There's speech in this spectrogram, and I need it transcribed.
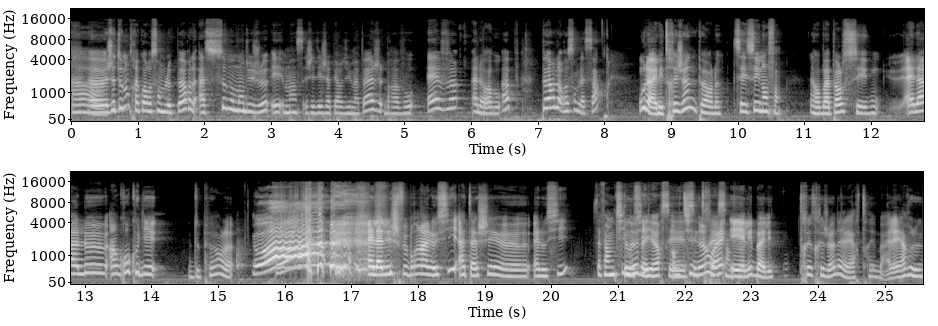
Ah Euh, je te montre à quoi ressemble Pearl à ce moment du jeu. Et mince, j'ai déjà perdu ma page. Bravo, Eve. Alors, Bravo. hop. Pearl ressemble à ça. Oula, elle est très jeune, Pearl. C'est une enfant. Alors bah Pearl, c'est... Elle a le... un gros collier de Pearl. Elle a les cheveux bruns, elle aussi, attachés, euh, elle aussi. Ça fait un petit Et nœud d'ailleurs. c'est Un petit nœud, ouais. Et elle est, bah, elle est très très jeune, elle a l'air très. Bah, elle a l'air. euh,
